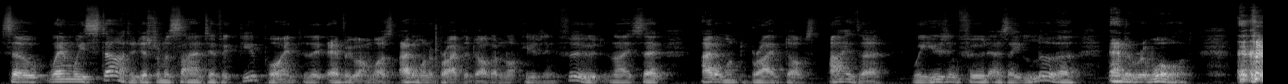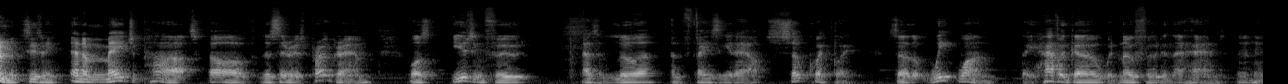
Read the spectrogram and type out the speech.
So when we started, just from a scientific viewpoint, that everyone was, I don't want to bribe the dog, I'm not using food. And I said, I don't want to bribe dogs either. We're using food as a lure and a reward. Excuse me. And a major part of the Sirius program was using food as a lure and phasing it out so quickly so that week one, they have a go with no food in their hand. Mm-hmm.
